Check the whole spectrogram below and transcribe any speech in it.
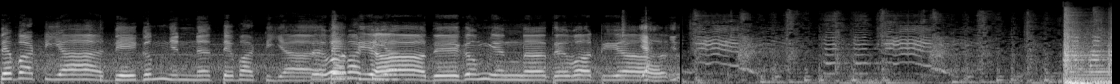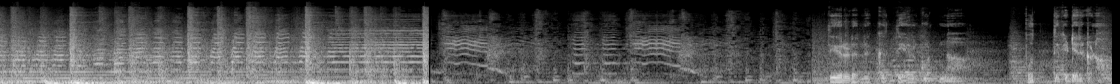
தெவாட்டியா தேகம் என்ன தெவாட்டியா? தேகம் என்ன தேவாட்டியா? திருடனுக்கு தேள் கொட்டினா பொத்துக்கிட்டு இருக்கணும்.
